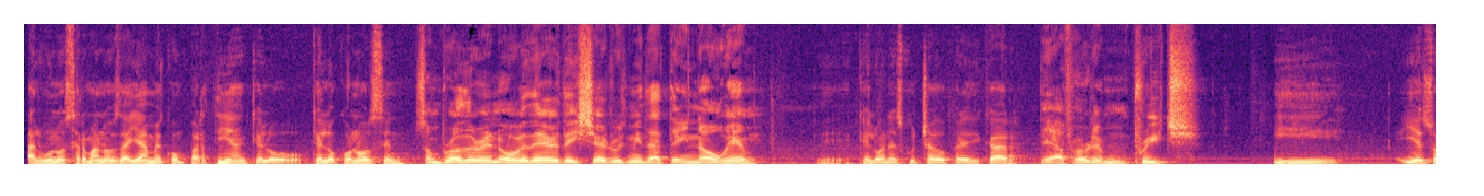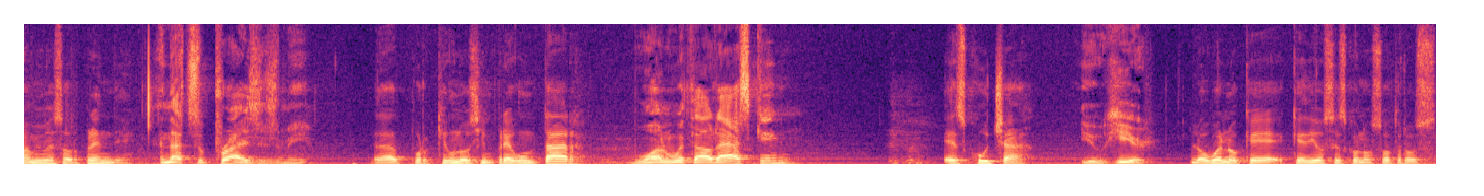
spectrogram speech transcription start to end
algunos hermanos de allá me compartían que lo, que lo conocen, Some brethren over there, they shared with me that they know him. eh, que lo han escuchado predicar They have heard him preach, y, y eso a mí me sorprende, and that surprises me. ¿verdad? Porque uno sin preguntar One without asking, escucha you hear lo bueno que, que Dios es con nosotros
